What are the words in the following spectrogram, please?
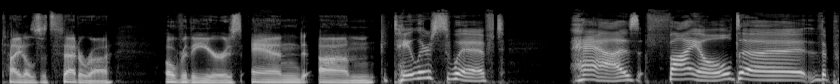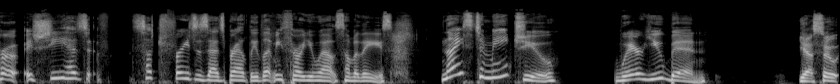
titles, etc. over the years. And um, Taylor Swift has filed uh, the pro. She has such phrases as Bradley. Let me throw you out some of these. Nice to meet you. Where you been? yeah, so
